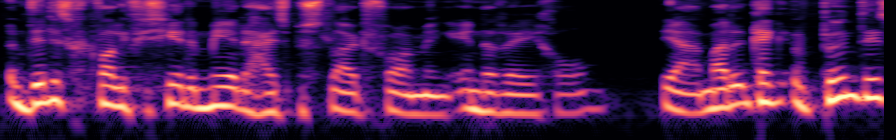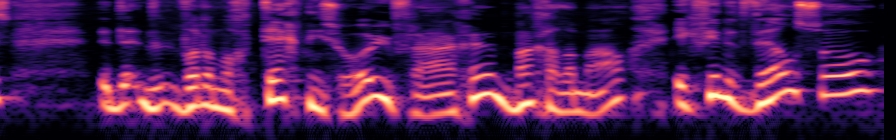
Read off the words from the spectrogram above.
Dit is gekwalificeerde meerderheidsbesluitvorming in de regel. Ja, maar kijk, het punt is, het wordt nog technisch hoor, u vragen, het mag allemaal. Ik vind het wel zo,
